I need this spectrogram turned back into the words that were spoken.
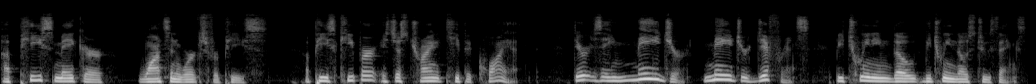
a peacemaker wants and works for peace. A peacekeeper is just trying to keep it quiet. There is a major, major difference between those, between those two things.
